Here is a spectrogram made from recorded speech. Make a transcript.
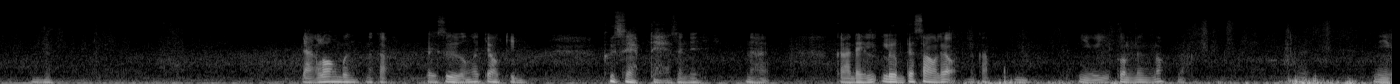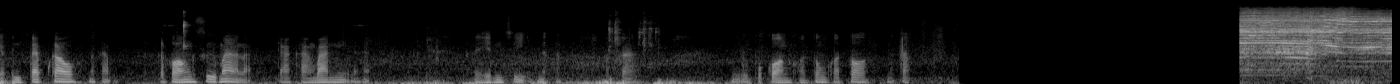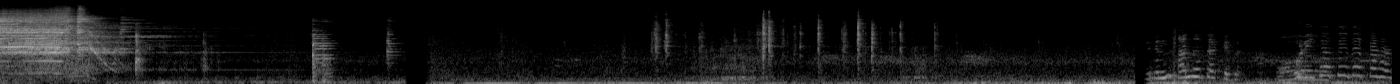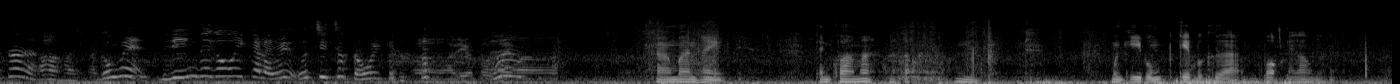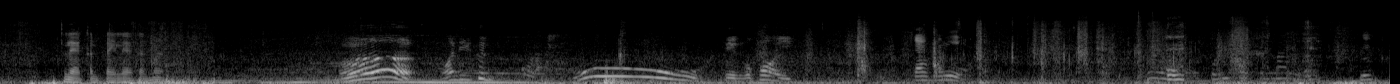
อยากลองเบิ่งนะครับ ไปซื้อของเขาเจ้ากิน คือแสบแต่สันนี่นะฮะก็ได้เริ่มแต่เศร้าแล้วนะครับอืมมีอยู่อีกต้นหนึ่งเนาะนะครับนี่ก็เป็นแป๊บเก่านะครับกระของซื้อมาละจากขางบ้านนี่นะฮะ เห็นสินะครับอากาศมีอุปกรณ์ขอตรงขอต่อนะครับ あのだけど掘りたてだからさごめんリンズが多いからううちちょっと多いから ทางบ้านให้แตงกวามานะครับอืมเมื่อกี้ผมเก็บมะเขือเปาะให้เล่านะฮะแลกกันไปแลกกันมาเออว่าดีขึ้นโอ้เก่งกว่าพ่ออีกยังมาดิ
